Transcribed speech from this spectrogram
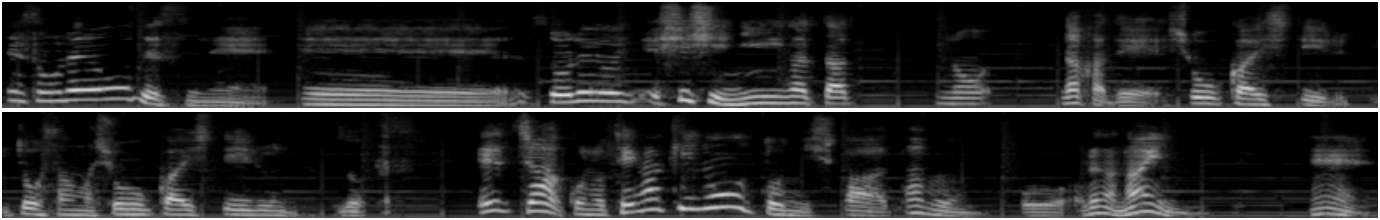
で、それをですね、えー、それを市史新潟の中で紹介している。伊藤さんが紹介しているんだけど、え、じゃあこの手書きノートにしか多分、こう、あれがないんですね。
